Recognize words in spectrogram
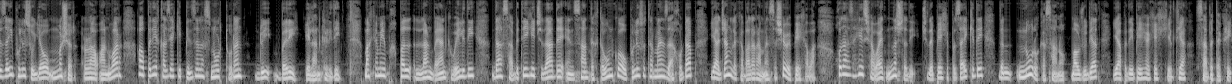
د ځای پولیسو یو مشر راو انور او په دې قضیه کې 15 نور تورن دوی بری اعلان کړی دی محکمې په خپل لند بیان کې ویل دي دا ثابتېږي چې دا د انسان تختونکو او پولیسو ترمنځ د خډب یا جنگ له کبله رامنځته شوې پیښه و خو دا هیڅ شواهد نشته دي چې د پیښې په ځای کې د نورو کسانو موجودیت یا په دې پیښه کې خلتیا ثابت کړي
